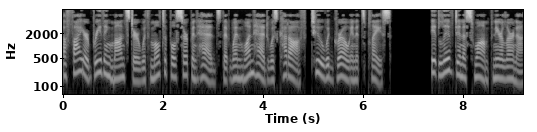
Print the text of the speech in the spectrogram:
a fire-breathing monster with multiple serpent heads that when one head was cut off, two would grow in its place. It lived in a swamp near Lerna.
